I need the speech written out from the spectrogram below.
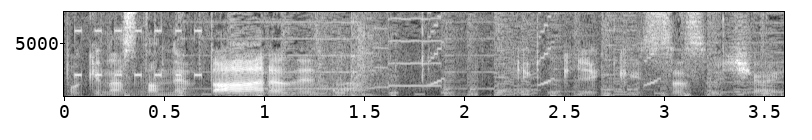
Поки нас там не вдарили, так? Як, як зазвичай.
